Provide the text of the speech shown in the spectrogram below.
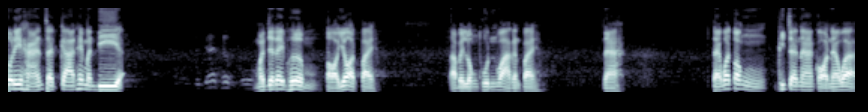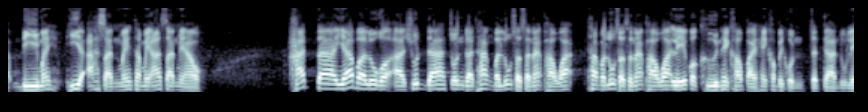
บริหารจัดการให้มันดีอะมันจะได้เพิ่มต่อยอดไปเอาไปลงทุนว่ากันไปนะ แต่ว่าต้องพิจารณาก่อนนะว่า ดีไหมฮิยอาซันไหมทำไมอาซันไม่เอาฮัตตายะบาลูกอาชุดดาจนกระทั่งบรรลุศาสนภาวะ ถ้าบรรลุศาสนภาวะแล้วก็คืนให้เขาไป ให้เขาเป็นคนจัดการดูแล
